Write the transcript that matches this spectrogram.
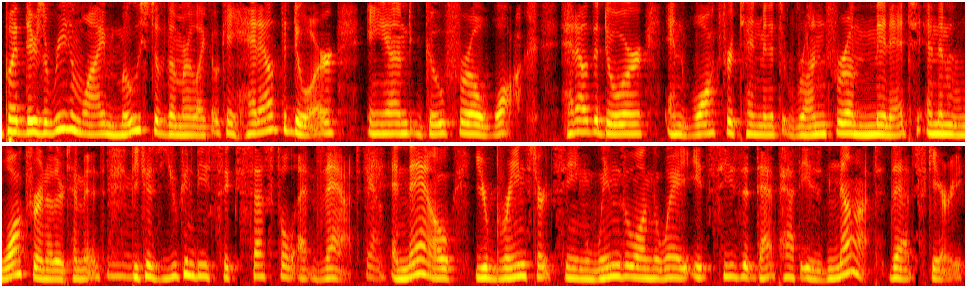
but there's a reason why most of them are like, okay, head out the door and go for a walk. Head out the door and walk for 10 minutes, run for a minute, and then walk for another 10 minutes mm-hmm. because you can be successful at that. Yeah. And now your brain starts seeing wins along the way. It sees that that path is not that scary.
